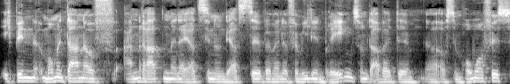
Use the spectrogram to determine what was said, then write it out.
Ich bin momentan auf Anraten meiner Ärztinnen und Ärzte bei meiner Familie in Bregenz und arbeite äh, aus dem Homeoffice.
